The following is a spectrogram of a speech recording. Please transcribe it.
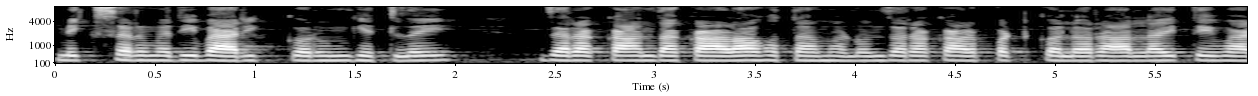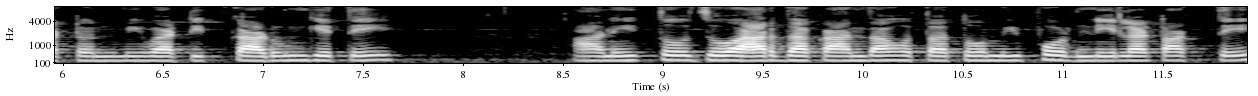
मिक्सरमध्ये बारीक करून घेतलं आहे जरा कांदा काळा होता म्हणून जरा काळपट कलर आला आहे ते वाटण मी वाटीत काढून घेते. आणि तो जो अर्धा कांदा होता तो मी फोडणीला टाकते.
